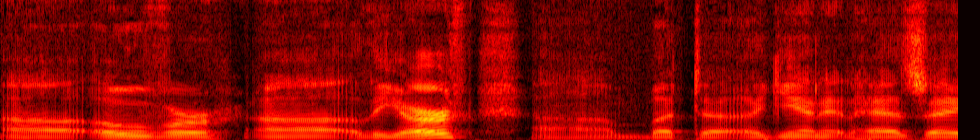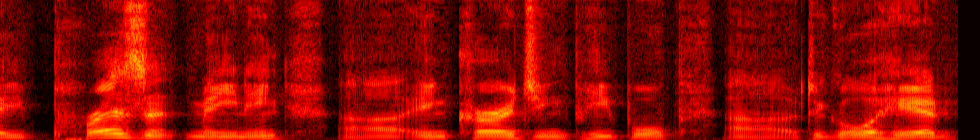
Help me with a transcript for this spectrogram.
over the earth. but again, it has a present meaning, encouraging people to go ahead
